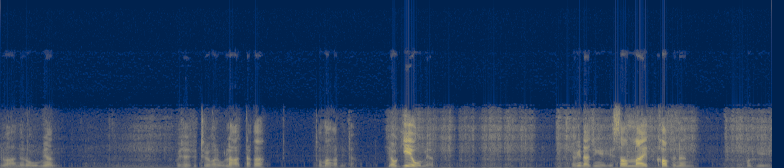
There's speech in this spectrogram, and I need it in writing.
이 안으로 오면 보시다시피 드래곤이 올라갔다가 도망갑니다. 여기에 오면 여기 나중에 선라이트 커브는 거기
